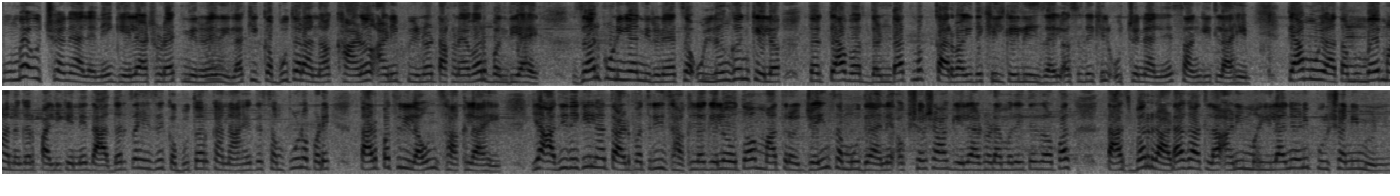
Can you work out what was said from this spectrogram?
मुंबई उच्च न्यायालयाने गेल्या आठवड्यात निर्णय दिला की कबुतरांना खाणं आणि पिणं टाकण्यावर बंदी आहे. जर कोणी या निर्णयाचं उल्लंघन केलं तर त्यावर दंडात्मक कारवाई देखील केली जाईल असं देखील उच्च न्यायालयाने सांगितलं आहे. त्यामुळे आता मुंबई महानगरपालिकेने दादरचं हे जे कबुतरखाना आहे ते संपूर्णपणे ताडपत्री लावून झाकलं आहे. या आधी देखील ह्या ताडपत्री झाकलं गेलं होतं मात्र जैन समुदायाने अक्षरशः गेल्या आठवड्यामध्ये इथे जवळपास तासभर राडा घातला आणि महिलांनी आणि पुरुषांनी मिळून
